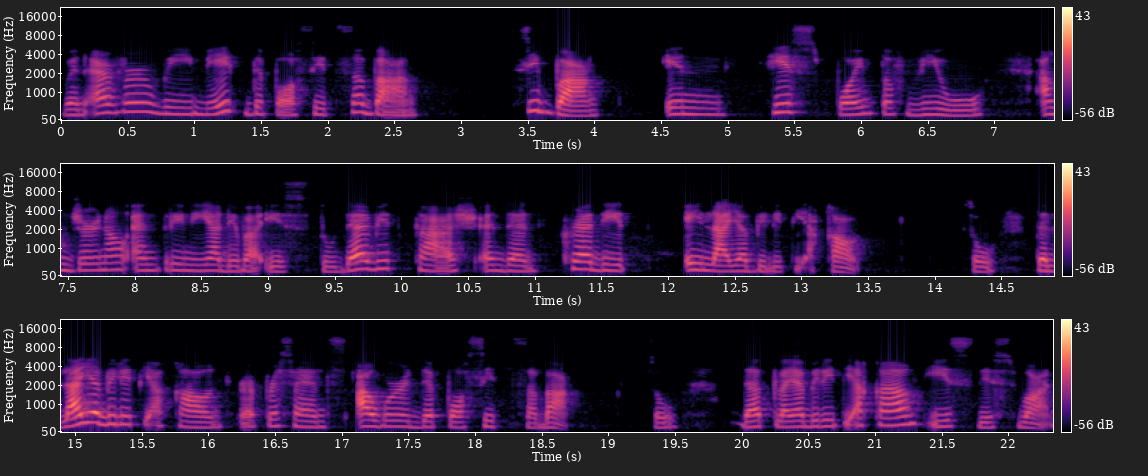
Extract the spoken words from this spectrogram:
whenever we make deposit sa bank, si bank, in his point of view, ang journal entry niya, di ba, is to debit cash and then credit a liability account. So, the liability account represents our deposit sa bank. So, that liability account is this one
